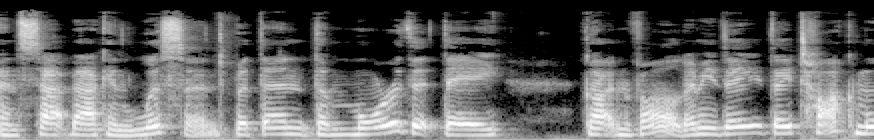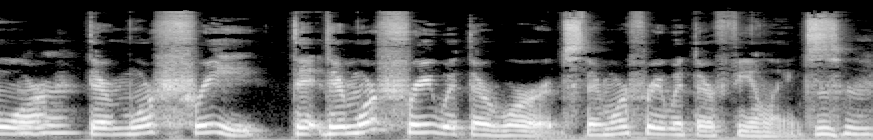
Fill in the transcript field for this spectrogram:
and sat back and listened but then the more that they got involved. I mean they they talk more mm-hmm. they're more free they, they're more free with their words they're more free with their feelings. Yeah,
